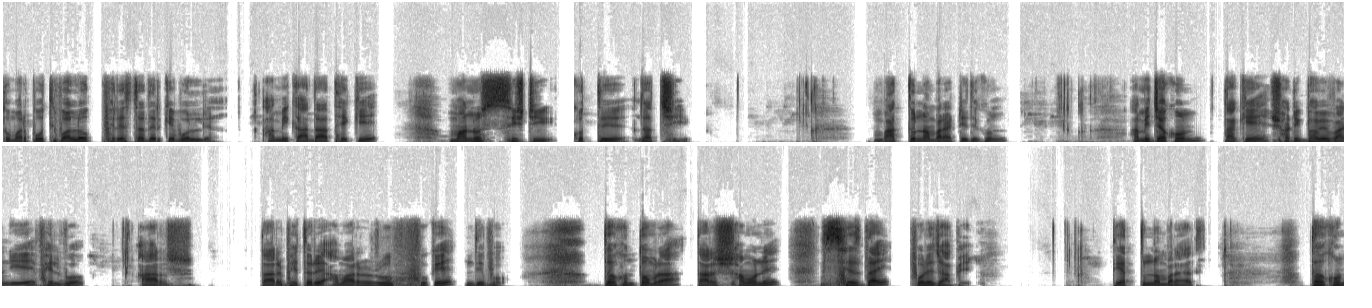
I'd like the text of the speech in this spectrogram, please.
তোমার প্রতিপালক ফেরেস্তাদেরকে বললেন, আমি কাদা থেকে মানুষ সৃষ্টি করতে যাচ্ছি। বাহাত্তর নাম্বার একটি দেখুন। আমি যখন তাকে সঠিকভাবে বানিয়ে ফেলব আর তার ভেতরে আমার রূপ ফুকে দেব, তখন তোমরা তার সামনে সেজদায় পড়ে যাবে। তিয়াত্তর নম্বর আয়াত। তখন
